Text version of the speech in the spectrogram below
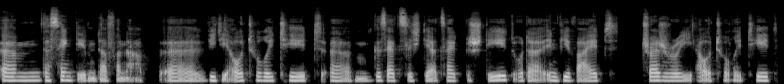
Ähm, das hängt eben davon ab, äh, wie die Autorität ähm, gesetzlich derzeit besteht oder inwieweit Treasury-Autorität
